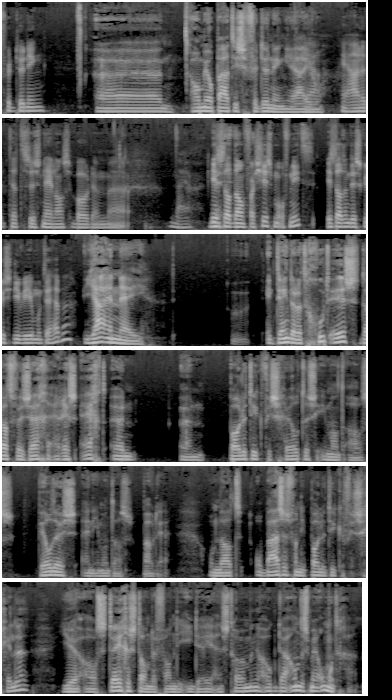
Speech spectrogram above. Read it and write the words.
verdunning? homeopathische verdunning, ja, ja joh. Ja, dat, dat, is dus Nederlandse bodem nou ja. Is dat dan fascisme of niet? Is dat een discussie die we hier moeten hebben? Ja en nee. Ik denk dat het goed is dat we zeggen er is echt een, een politiek verschil tussen iemand als Wilders en iemand als Baudet. Omdat op basis van die politieke verschillen je als tegenstander van die ideeën en stromingen ook daar anders mee om moet gaan.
